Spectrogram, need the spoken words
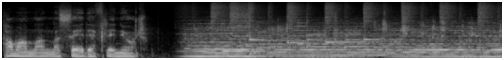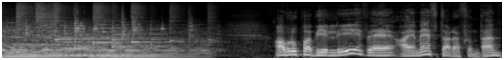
tamamlanması hedefleniyor. Avrupa Birliği ve IMF tarafından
